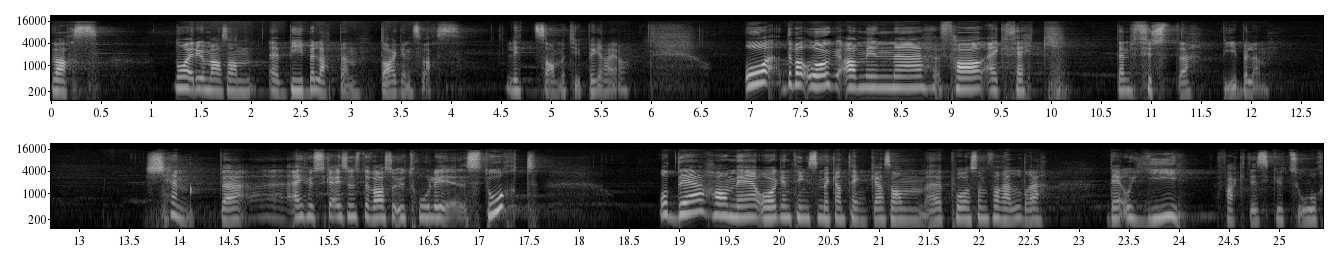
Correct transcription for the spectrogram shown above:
vers. Nå er det jo mer sånn eh, bibelappen, dagens vers. Litt samme type greier. Og det var òg av min eh, far jeg fikk den første Bibelen. Kjempe Jeg husker, jeg syntes det var så utrolig stort. Og det har vi òg en ting som vi kan tenke som, eh, på som foreldre. Det å gi faktisk Guds ord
